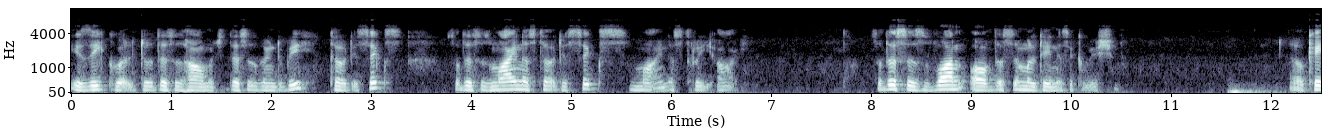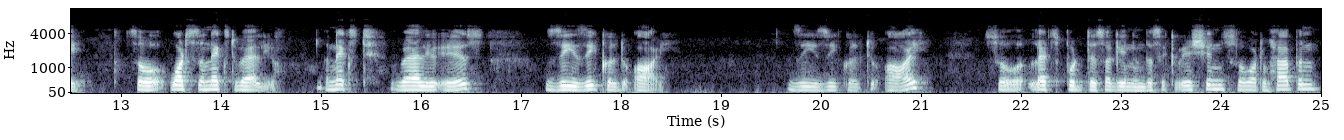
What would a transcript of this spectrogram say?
is equal to this is how much this is going to be 36 so this is minus 36 minus 3i so this is one of the simultaneous equation. Okay. So what's the next value? The next value is z is equal to i. Z is equal to i. So let's put this again in this equation. So what will happen?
